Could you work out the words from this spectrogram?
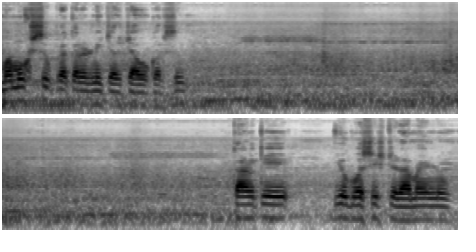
મમુક્ષુ પ્રકરણની ચર્ચાઓ કરશું. કારણ કે યોગ વશિષ્ઠ રામાયણનું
